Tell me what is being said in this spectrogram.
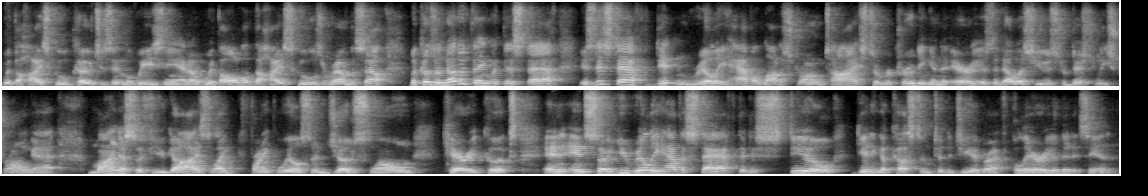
with the high school coaches in Louisiana, with all of the high schools around the South. Because another thing with this staff is this staff didn't really have a lot of strong ties to recruiting in the areas that LSU is traditionally strong at, minus a few guys like Frank Wilson, Joe Sloan, Kerry Cooks. And, and so you really have a staff that is still getting accustomed to the geographical area that it's in.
